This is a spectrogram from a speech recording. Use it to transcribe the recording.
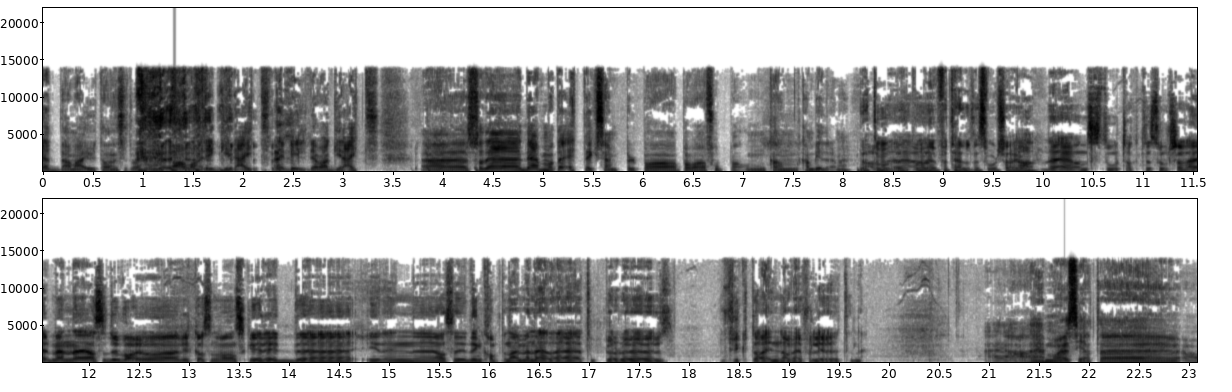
redda meg ut av den situasjonen. Da var det greit. Det bildet var greit. Eh, så det, det er på en måte ett eksempel på, på hva fotballen kan, kan bidra med. Dette må, dette må jeg fortelle til Solskjær. Ja, Ja. det er jo en stor takk til Solskjær der. Men eh, altså, du var jo, virka som du var ganske redd eh, i, den, altså, i den kampen her, men er det et oppgjør du frykta enda mer for livet ditt, eller? Ja, jeg må jo si at uh,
